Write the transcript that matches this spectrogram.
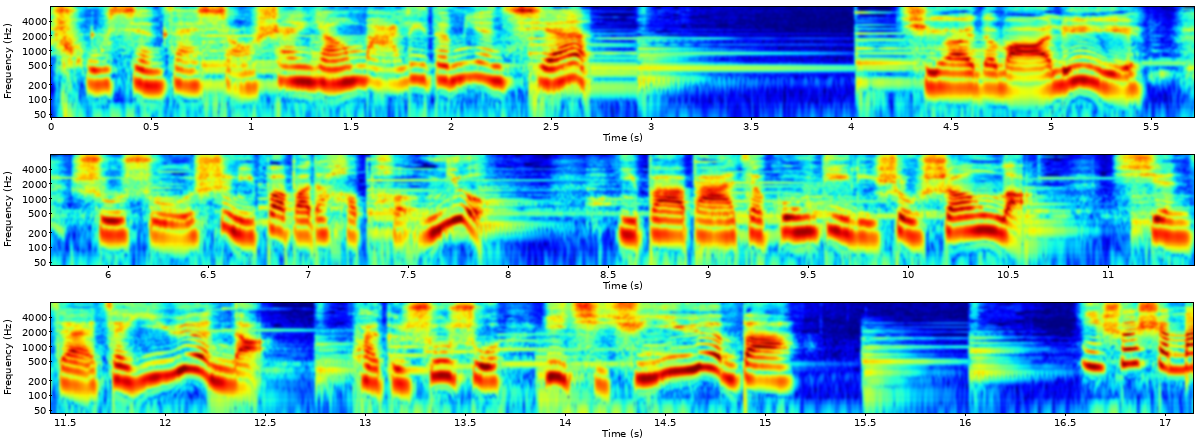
出现在小山羊玛丽的面前。亲爱的玛丽，叔叔是你爸爸的好朋友。你爸爸在工地里受伤了，现在在医院呢。快跟叔叔一起去医院吧。你说什么？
